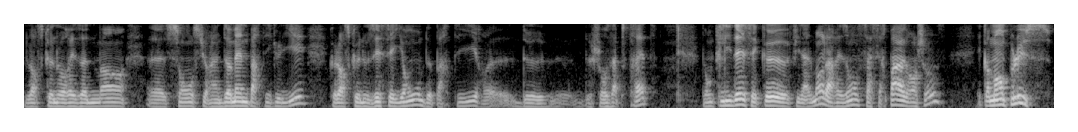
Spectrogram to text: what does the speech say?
lorsque nos raisonnements euh, sont sur un domaine particulier, que lorsque nous essayons de partir euh, de, choses abstraites. Donc l'idée c'est que finalement la raison ça sert pas à grand chose et comme en plus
